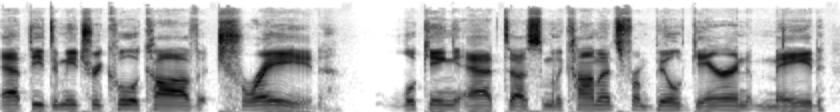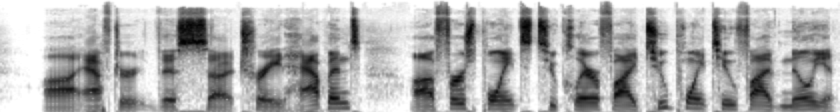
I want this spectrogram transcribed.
at the Dmitry Kulikov trade, looking at uh, some of the comments from Bill Guerin made uh, after this uh, trade happened. Uh, first point to clarify: 2.25 million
